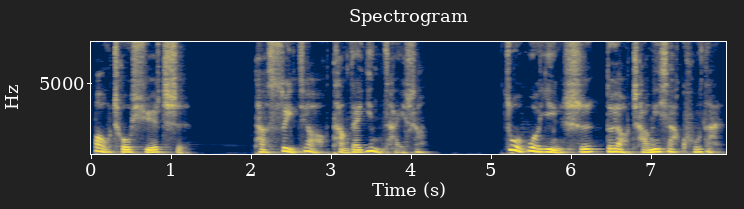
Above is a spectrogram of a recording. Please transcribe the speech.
报仇雪耻，他睡觉躺在硬材上。坐卧饮食都要尝一下苦胆，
